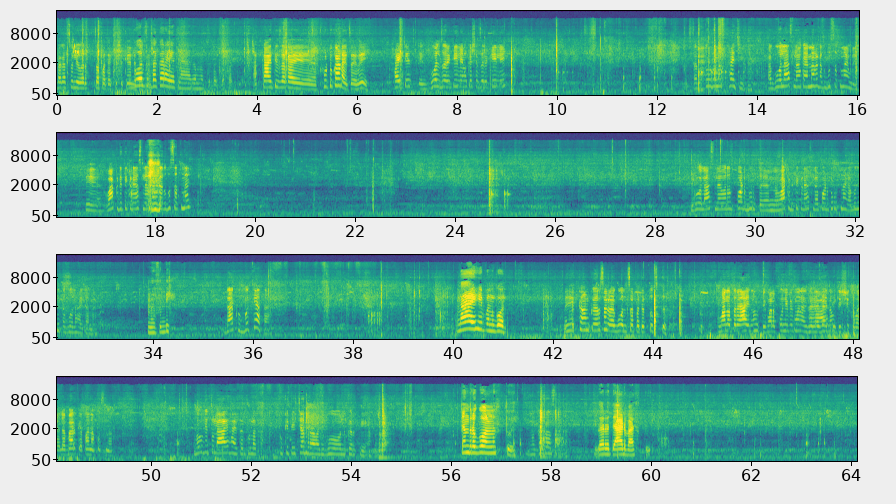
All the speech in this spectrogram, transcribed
बघा चुलीवर चपात्या कशा केल्या. गोल सुद्धा करा येत नाही अगं मग चपाती. काय तिचा काय फोटो काढायचा आहे वे ते गोल जरी केली आणि कशी जरी केली. तर तोडूनच खायची ती. का गोल असल्यावर काय नरड्यात घुसत नाही बाई. ते वाकडे तिकडे असल्यावर नरड्यात घुसत नाही. गोल असल्यावरच पोट भरतं आणि वाकडे तिकडे असल्यावर पोट भरत नाही का? बघ इथं गोल आहे का नाही. दाखव बघ की आता. नाही ही पण गोल. एक काम कर सगळ्या गोल चपात्या तूच कर. मला तर आई नव्हती मला कोणी बी म्हणायचं आई नव्हती शिकवायला बारक्या पानापासून बघ की तुला आई आहे तर तुला तू किती चंद्रावाली गोल करते. चंद्र गोल नसतोय. मग कसं असतं? जरा ते आडवा असतोय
